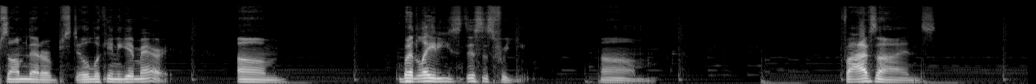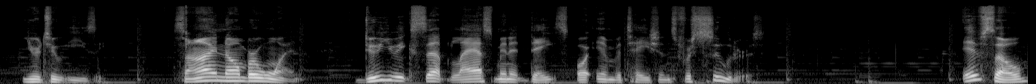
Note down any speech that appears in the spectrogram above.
some that are still looking to get married. Um, but ladies, this is for you. Um, five signs you're too easy. Sign number one Do you accept last minute dates or invitations for suitors? If so,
